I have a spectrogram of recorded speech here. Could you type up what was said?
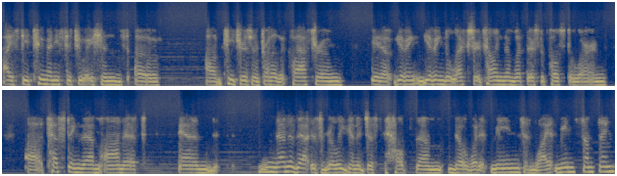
I see too many situations of um, teachers in front of the classroom, you know, giving giving the lecture, telling them what they're supposed to learn, uh, testing them on it, and none of that is really going to just help them know what it means and why it means something.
